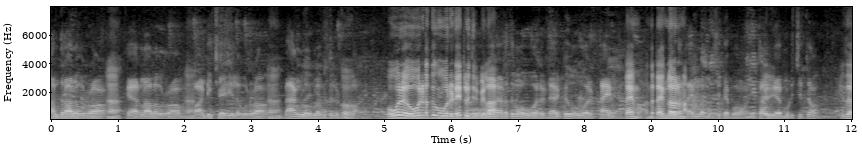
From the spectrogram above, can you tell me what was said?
ஆந்திராவில் விடுறோம் கேரளாவில் விடுறோம் பாண்டிச்சேரியில் விடுறோம் பெங்களூரில் விட்டுக்கிட்டு இருக்கோம். ஒவ்வொரு ஒவ்வொரு இடத்துக்கும் ஒவ்வொரு டேட் வச்சிருப்பீங்களா? ஒவ்வொரு இடத்துக்கும் ஒவ்வொரு டேட்டு ஒவ்வொரு டைம் டைம் அந்த டைமில் வரணும். டைமில் முடிச்சுட்டே போவோம். இப்போ இங்கே முடிச்சிட்டோம். இதை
